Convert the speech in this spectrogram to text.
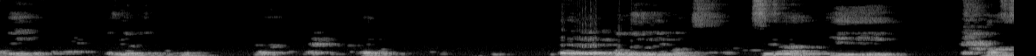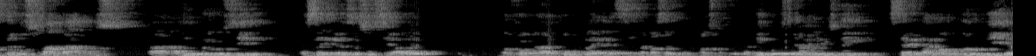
Amém. Fazer a minha é, voltando aqui, irmãos, será que nós estamos fadados a reproduzir essa herança social de uma forma completa assim, na nossa vida, no nosso comportamento? Ou será que a gente tem certa autonomia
